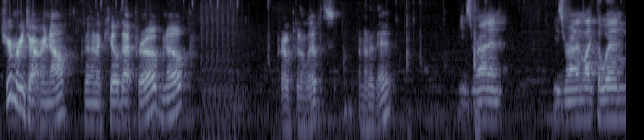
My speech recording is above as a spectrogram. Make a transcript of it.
Sure, Marines are out right now. Gonna kill that probe. Nope. Probe's gonna live It's another day. He's running. He's running like the wind.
